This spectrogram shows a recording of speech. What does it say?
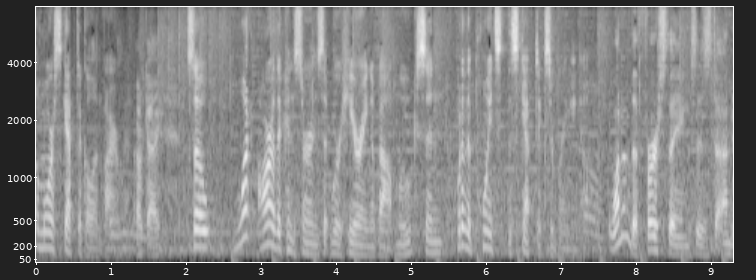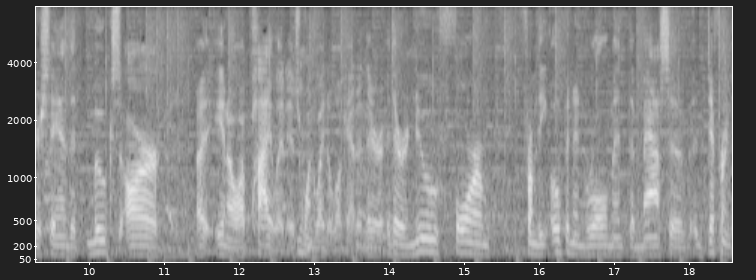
a more skeptical environment. Okay. So, what are the concerns that we're hearing about MOOCs, and what are the points that the skeptics are bringing up? One of the first things is to understand that MOOCs are, uh, you know, a pilot is one way to look at it. They're they're a new form from the open enrollment, the massive different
